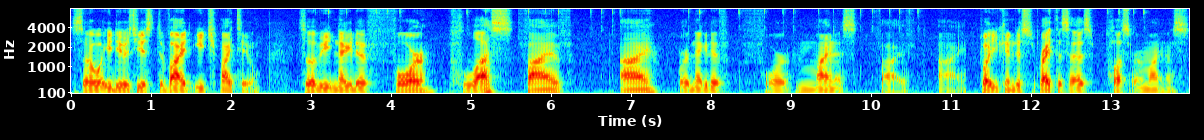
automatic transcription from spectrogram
So what you do is you just divide each by 2. So it would be negative 4 plus 5i or negative 4 minus 5i. But you can just write this as plus or minus.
